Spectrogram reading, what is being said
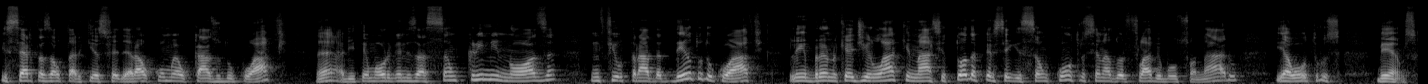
e certas autarquias federal, como é o caso do COAF, né? Ali tem uma organização criminosa infiltrada dentro do COAF, lembrando que é de lá que nasce toda a perseguição contra o senador Flávio Bolsonaro e a outros membros.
